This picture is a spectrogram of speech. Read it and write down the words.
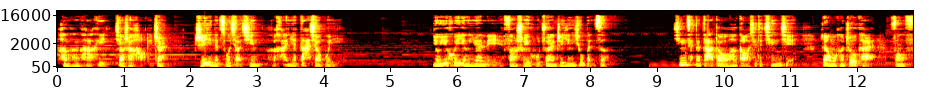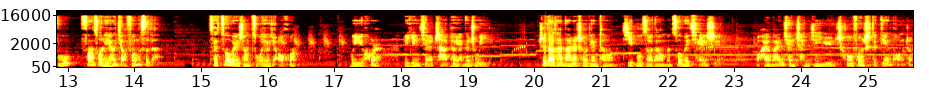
哼哼哈嘿叫上好一阵儿，只引得左小青和韩月大笑不已。有一回影院里放《水浒传之英雄本色》，精彩的打斗和搞笑的情节让我和周凯仿佛发作了羊角风似的，在座位上左右摇晃。不一会儿，便引起了查票员的注意。直到他拿着手电筒几步走到我们座位前时，我还完全沉浸于抽风似的癫狂中。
